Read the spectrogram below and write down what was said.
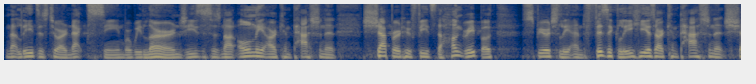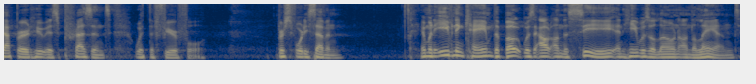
And that leads us to our next scene where we learn Jesus is not only our compassionate shepherd who feeds the hungry, both spiritually and physically, he is our compassionate shepherd who is present with the fearful. Verse 47 And when evening came, the boat was out on the sea, and he was alone on the land.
